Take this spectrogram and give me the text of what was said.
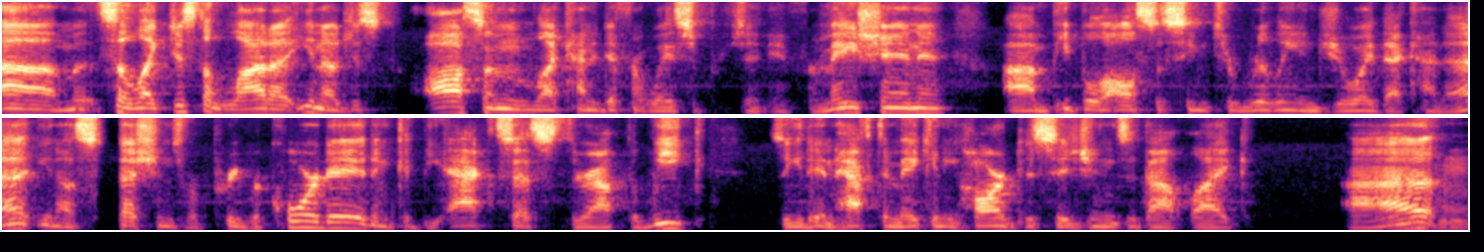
Um, so like just a lot of, you know, just awesome, like kind of different ways to present information. Um, people also seem to really enjoy that kind of, you know, sessions were pre-recorded and could be accessed throughout the week. So you didn't have to make any hard decisions about like uh, mm-hmm.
